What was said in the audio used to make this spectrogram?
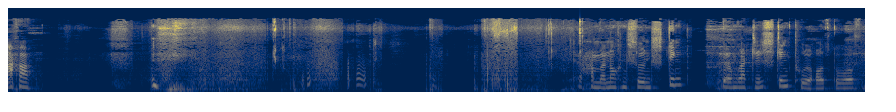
Aha. da haben wir noch einen schönen Stink. Wir haben gerade den Stinktool rausgeworfen.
